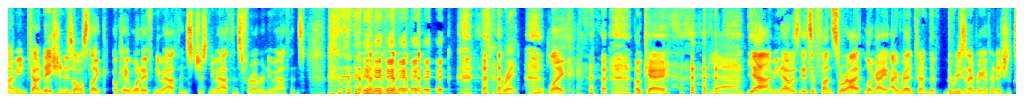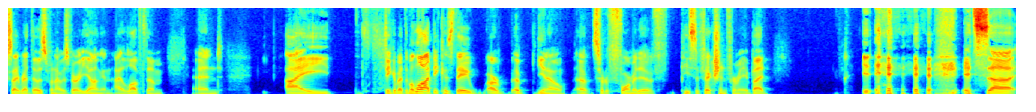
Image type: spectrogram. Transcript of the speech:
I mean, Foundation is almost like, okay, what if New Athens just New Athens forever, New Athens? right. like, okay. yeah yeah, I mean, that was, it's a fun story. I Look, I, I read, Found- the, the reason I bring up Foundation is because I read those when I was very young and I loved them. And I think about them a lot because they are, a, you know, a sort of formative piece of fiction for me. But it, it's uh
